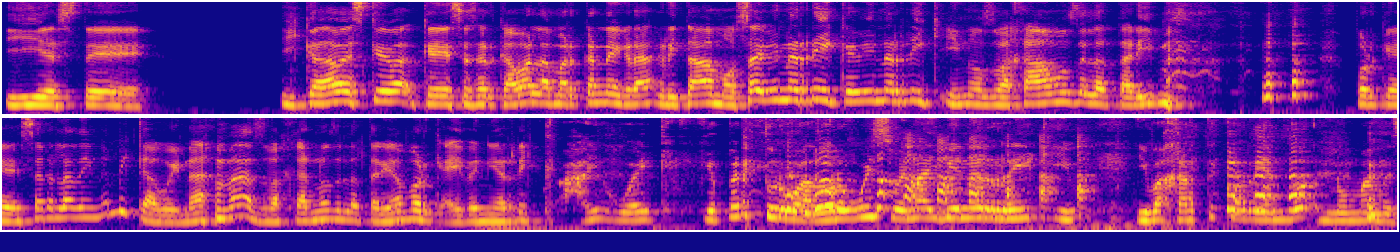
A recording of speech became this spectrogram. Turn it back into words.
Y este, y cada vez que, se acercaba la marca negra, gritábamos, ahí viene Rick, ahí viene Rick. Y nos bajábamos de la tarima. porque esa era la dinámica, güey. Nada más, bajarnos de la tarima porque ahí venía Rick. Ay, güey, qué, perturbador, güey. Suena ahí viene Rick y, bajarte corriendo. No mames.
